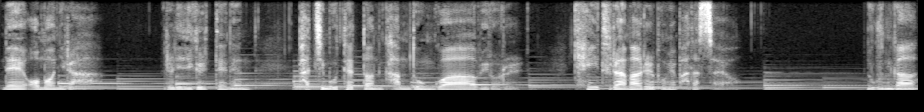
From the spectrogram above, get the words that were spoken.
내 어머니라를 읽을 때는 받지 못했던 감동과 위로를 K 드라마를 보며 받았어요. 누군가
